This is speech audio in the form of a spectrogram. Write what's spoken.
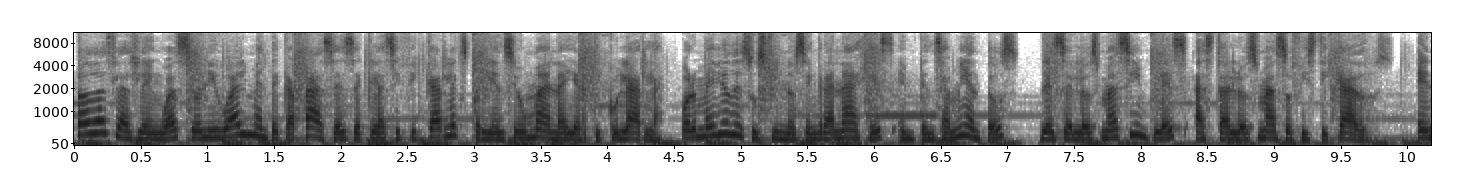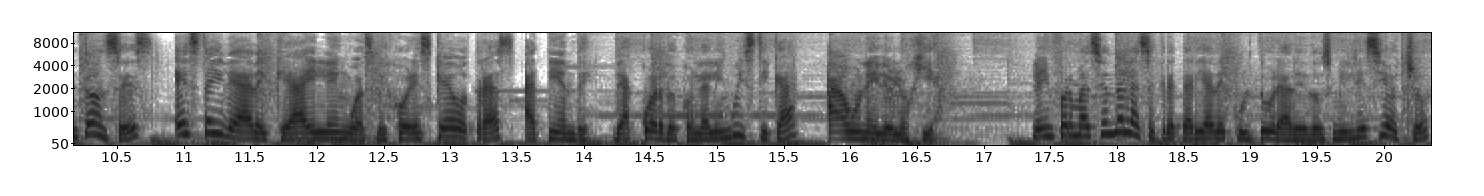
todas las lenguas son igualmente capaces de clasificar la experiencia humana y articularla, por medio de sus finos engranajes en pensamientos, desde los más simples hasta los más sofisticados. Entonces, esta idea de que hay lenguas mejores que otras atiende, de acuerdo con la lingüística, a una ideología. La información de la Secretaría de Cultura de 2018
